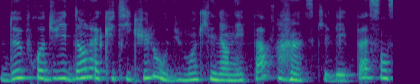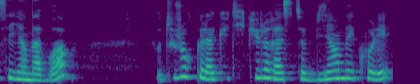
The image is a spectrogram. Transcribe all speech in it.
de produit dans la cuticule ou du moins qu'il n'y en ait pas, parce qu'il n'est pas censé y en avoir. Il faut toujours que la cuticule reste bien décollée.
